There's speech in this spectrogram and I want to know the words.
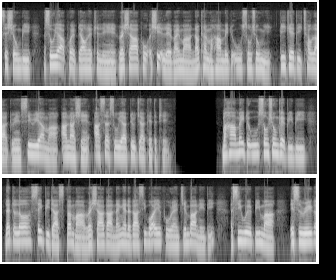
စစ်ရှုံးပြီးအစိုးရအဖွဲ့ပြောင်းလဲဖြစ်လျင်ရုရှားအဖို့အရှိအလဲပိုင်းမှာနောက်ထပ်မဟာမိတ်တအူဆုံးရှုံးပြီးပြီးခဲ့သည့်6လအတွင်းဆီးရီးယားမှာအာဏာရှင်အာဆတ်ဆိုရပြုတ်ကျခဲ့သည်ဖြင့် မဟာမိတ်တဦးဆုံးရှုံးခဲ့ပြီးပြီးလက်တလောစိတ်ပီတာစပတ်မှာရုရှားကနိုင်ငံတကာစီးပွားရေးဖိုရမ်ကျင်းပနေသည့်အစည်းအဝေးပြီးမှအစ္စရေးက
